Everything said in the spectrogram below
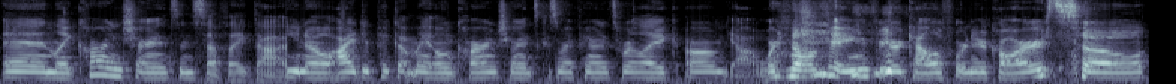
and like car insurance and stuff like that. You know, I did pick up my own car insurance because my parents were like, um, yeah, we're not paying for your California car, so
